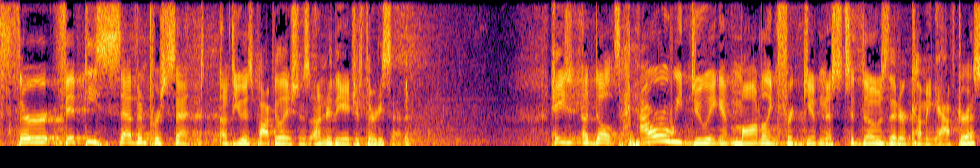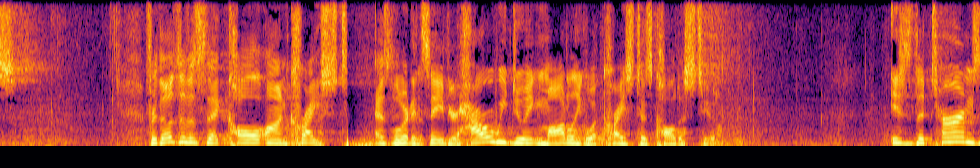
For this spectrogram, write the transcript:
57% of the U.S. population is under the age of 37. Hey, adults, how are we doing at modeling forgiveness to those that are coming after us? For those of us that call on Christ as Lord and Savior, how are we doing modeling what Christ has called us to? Is the terms,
